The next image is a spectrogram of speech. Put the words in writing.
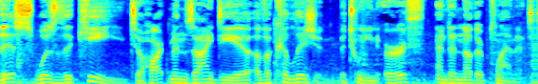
This was the key to Hartmann's idea of a collision between Earth and another planet.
